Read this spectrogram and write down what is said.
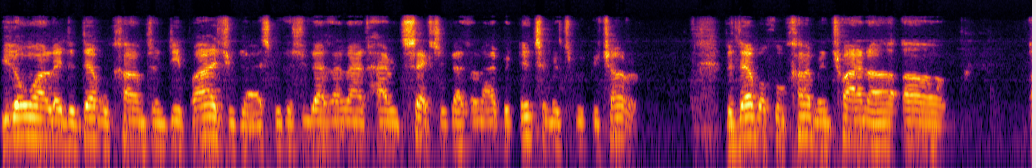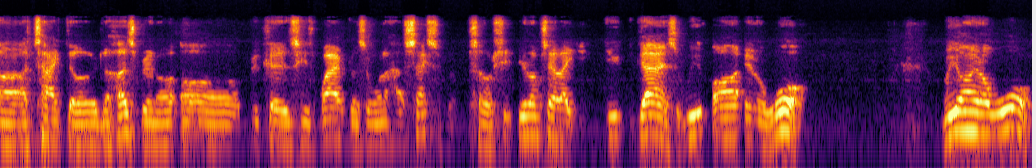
you don't want to let the devil come and divide you guys because you guys are not having sex. You guys are not being intimate with each other the devil who come and trying to um, uh, attack the the husband or, or because his wife doesn't want to have sex with him. So she, you know what I'm saying? Like you guys, we are in a war. We are in a war.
